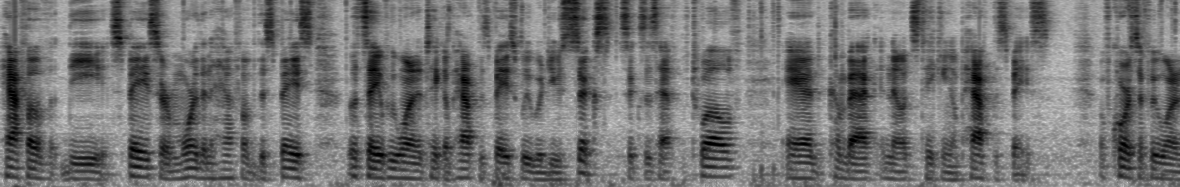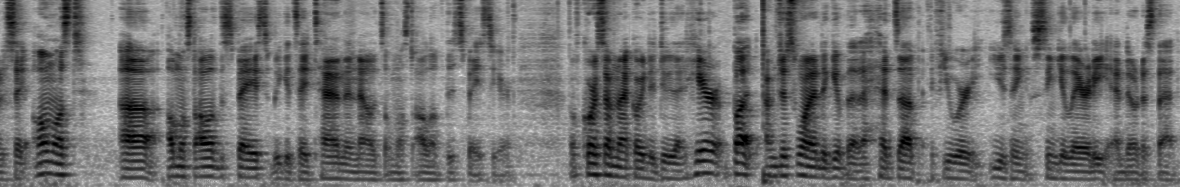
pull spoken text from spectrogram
half of the space or more than half of the space, let's say if we wanted to take up half the space, we would use 6. 6 is half of 12 and come back and now it's taking up half the space. Of course, if we wanted to say almost uh, almost all of the space. We could say 10, and now it's almost all of the space here. Of course, I'm not going to do that here, but I'm just wanted to give that a heads up if you were using Singularity and notice that.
